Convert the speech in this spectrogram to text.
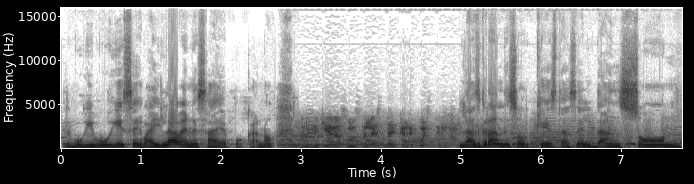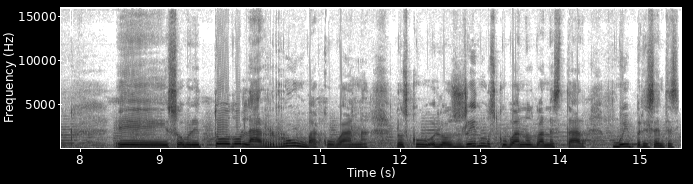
El boogie boogie se bailaba en esa época, ¿no? Las grandes orquestas, el danzón, eh, sobre todo la rumba cubana. Los, los, ritmos cubanos van a estar muy presentes.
